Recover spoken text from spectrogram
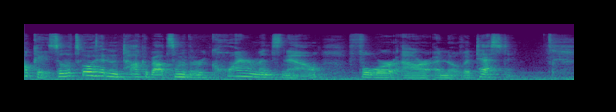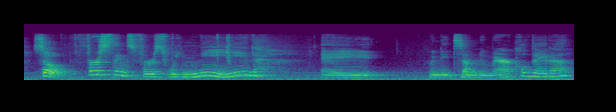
Okay, so let's go ahead and talk about some of the requirements now for our ANOVA testing. So first things first, we need a we need some numerical data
